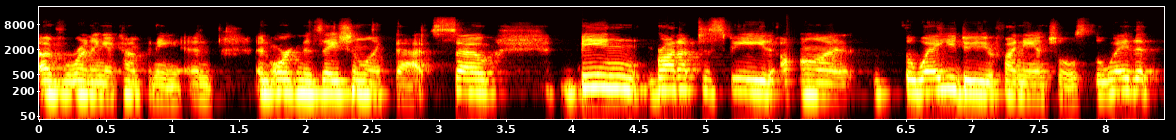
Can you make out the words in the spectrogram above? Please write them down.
of running a company and an organization like that. So being brought up to speed on the way you do your financials the way that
